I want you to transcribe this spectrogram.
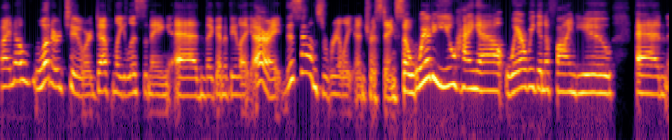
I know one or two are definitely listening and they're going to be like, all right, this sounds really interesting. So, where do you hang out? Where are we going to find you? And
